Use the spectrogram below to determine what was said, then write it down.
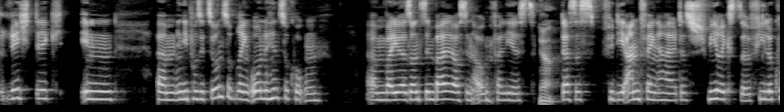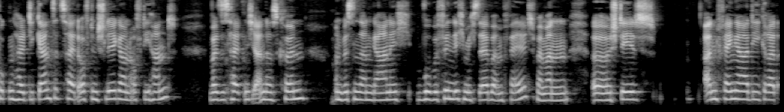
richtig in, ähm, in die Position zu bringen, ohne hinzugucken ähm, weil du ja sonst den Ball aus den Augen verlierst. Ja. Das ist für die Anfänger halt das Schwierigste. Viele gucken halt die ganze Zeit auf den Schläger und auf die Hand, weil sie es halt nicht anders können und wissen dann gar nicht, wo befinde ich mich selber im Feld, weil man äh, steht Anfänger, die gerade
